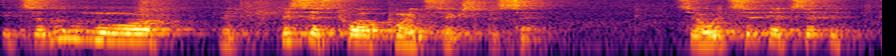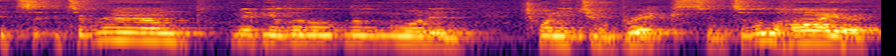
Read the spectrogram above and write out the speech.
It's a little more, this says 12.6%. So it's, it's, it's, it's around maybe a little, little more than 22 Brix, and it's a little higher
